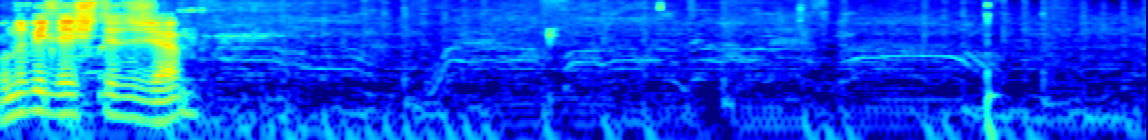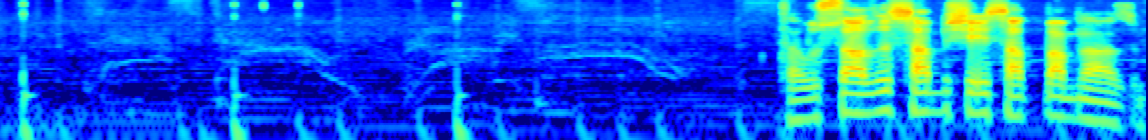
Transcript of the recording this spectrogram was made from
Bunu birleştireceğim. Tavusu alırsam bir şeyi satmam lazım.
